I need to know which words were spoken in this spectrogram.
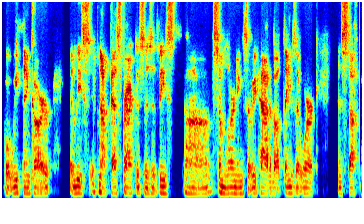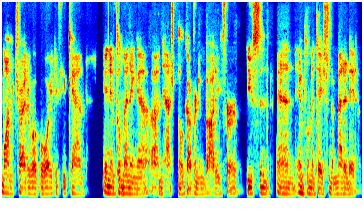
what we think are at least, if not best practices, at least uh, some learnings that we've had about things that work and stuff want to try to avoid if you can in implementing a, a national governing body for use and, and implementation of metadata.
